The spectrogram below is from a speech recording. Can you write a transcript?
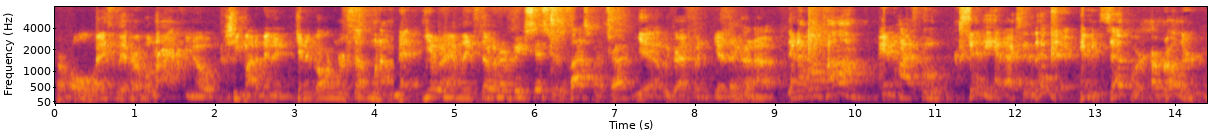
her whole life. basically her whole life. You know, she might have been in kindergarten or something when I met You her and, family and you and her big sister were classmates, right? Yeah, we graduated together. And, uh, and at one time in high school, Sidney had actually lived there. Him and Seth were her brother.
